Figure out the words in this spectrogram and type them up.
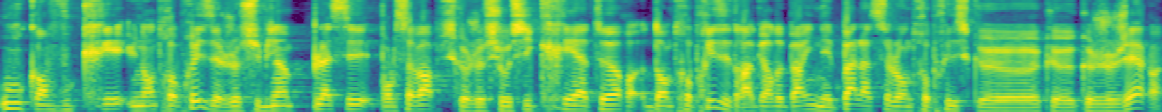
ou quand vous créez une entreprise, et je suis bien placé pour le savoir puisque je suis aussi créateur d'entreprise et Dragueur de Paris n'est pas la seule entreprise que je gère.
